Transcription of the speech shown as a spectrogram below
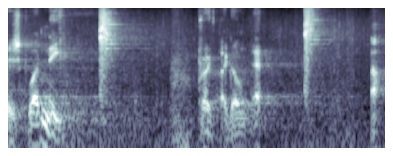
Just quite neat. Truth, I don't. Ah,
